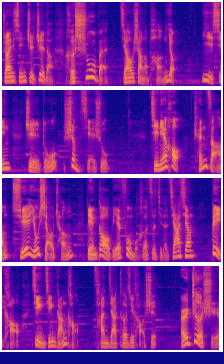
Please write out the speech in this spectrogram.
专心致志地和书本交上了朋友。一心只读圣贤书。几年后，陈子昂学有小成，便告别父母和自己的家乡，备考进京赶考，参加科举考试。而这时，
